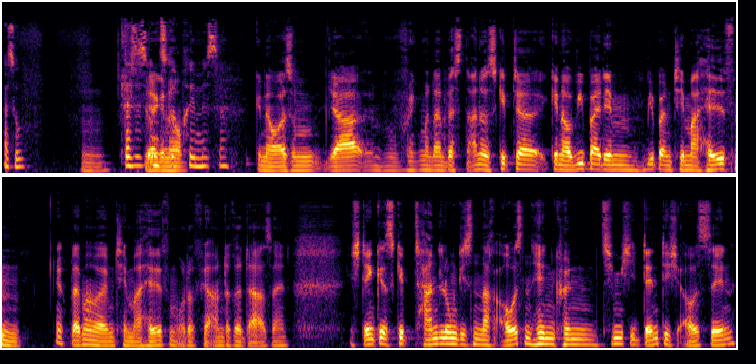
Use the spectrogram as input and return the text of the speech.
Also, mhm. das ist ja, unsere genau. Prämisse. Genau, also ja, wo fängt man da am besten an? Also, es gibt ja, genau, wie bei dem, wie beim Thema Helfen. Ja, bleiben wir beim Thema Helfen oder für andere da sein. Ich denke, es gibt Handlungen, die sind nach außen hin, können ziemlich identisch aussehen,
